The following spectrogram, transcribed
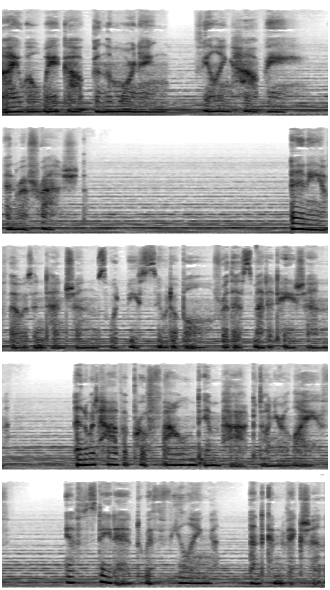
I will wake up in the morning feeling happy and refreshed. Any of those intentions would be suitable for this meditation and would have a profound impact on your life if stated with feeling and conviction.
